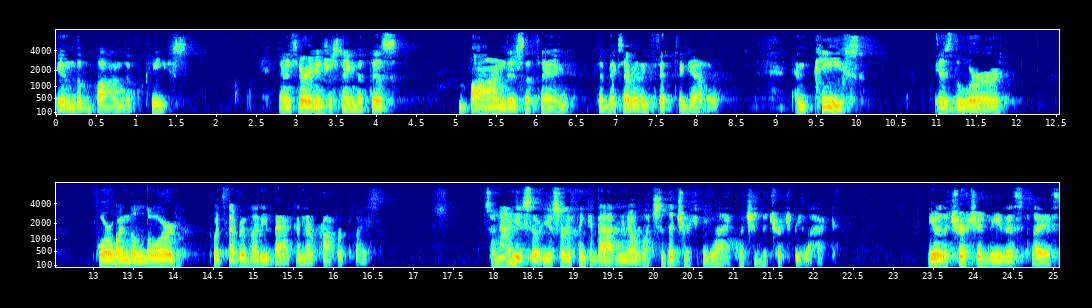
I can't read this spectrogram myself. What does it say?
in the bond of peace. And it's very interesting that this bond is the thing that makes everything fit together. And peace is the word for when the Lord puts everybody back in their proper place. So now you sort, you sort of think about, you know, what should the church be like? What should the church be like? You know, the church should be this place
